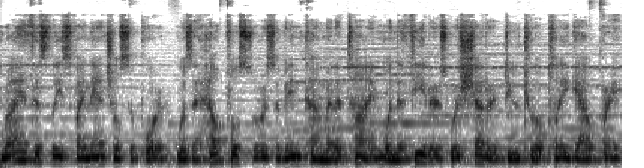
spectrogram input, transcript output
Wriothesley's financial support was a helpful source of income at a time when the theaters were shuttered due to a plague outbreak.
